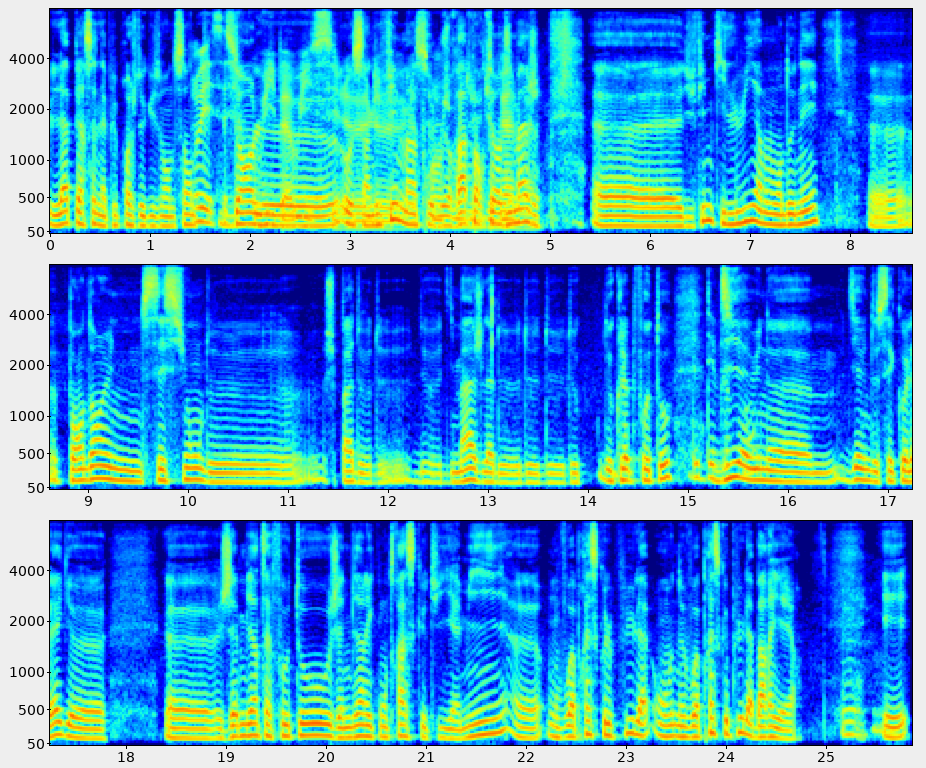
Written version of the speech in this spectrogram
la personne la plus proche de Gus Van Sant Oui, dans le, Oui, bah oui, c'est au le- sein du le- film, hein, le le rapporteur ouais. euh, du film, qui lui, à un moment donné, euh, pendant une session de, je sais pas, de, de- de- d'images là, de, de, de, de- club photo, De dit à une, euh, dit à une de ses collègues, euh, euh, j'aime bien ta photo, j'aime bien les contrastes que tu y as mis. euh, on voit presque plus, la, on ne voit presque plus la barrière. Mm. Et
